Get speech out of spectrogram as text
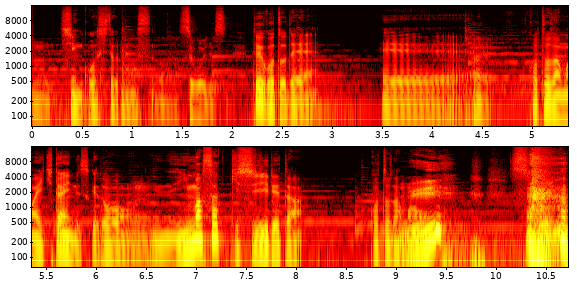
うん。進行しております。ああすごいですね。ということでえーはい。言霊行きたいんですけど、ん。今さっき仕入れた言霊をえ？すごいな。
